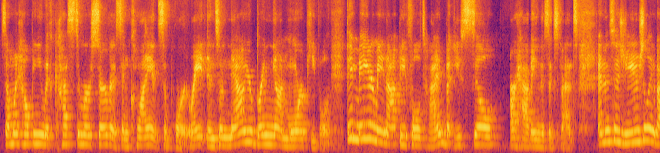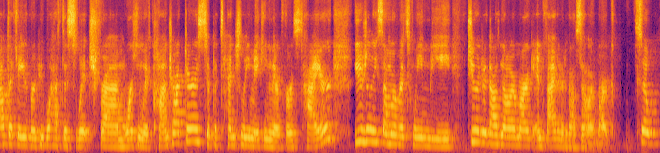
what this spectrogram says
someone helping you with customer service and client support, right? And so now you're bringing on more people. They may or may not be full time, but you still are having this expense. And this is usually about the phase where people have to switch from working with contractors to potentially making their first hire, usually somewhere between the $200,000 mark and $500,000 mark. So,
